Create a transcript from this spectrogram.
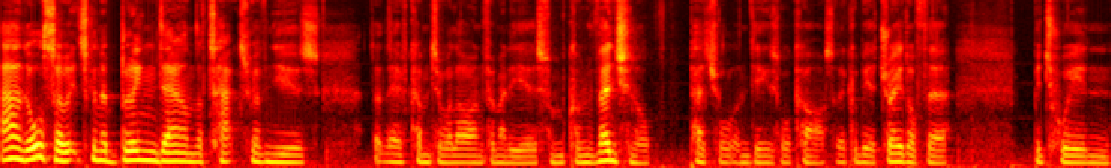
and also it's going to bring down the tax revenues that they've come to rely on for many years from conventional petrol and diesel cars. So there could be a trade off there between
